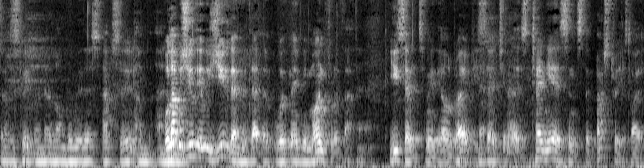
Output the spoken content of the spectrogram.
and those people are no longer with us. Absolutely. Um, well, that was you. It was you that that, that made me mindful of that. Yeah. You said it to me at the old road. You Yeah. said, you know, it's ten years since the Bash Street. It's like,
